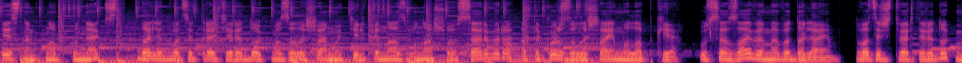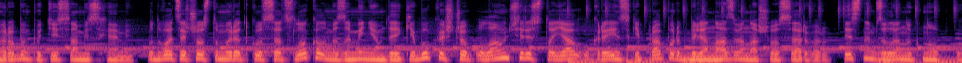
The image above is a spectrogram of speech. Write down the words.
Тиснемо кнопку Next. Далі 23 рядок ми залишаємо тільки назву нашого сервера, а також залишаємо лапки. Усе зайве ми видаляємо. 24 рядок ми робимо по тій самій схемі. У 26 рядку Sets Local ми замінюємо деякі букви, щоб у лаунчері стояв український прапор біля назви нашого серверу. Тиснемо зелену кнопку.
